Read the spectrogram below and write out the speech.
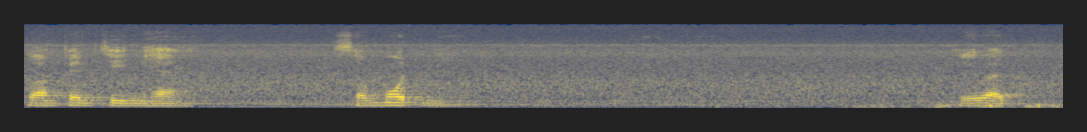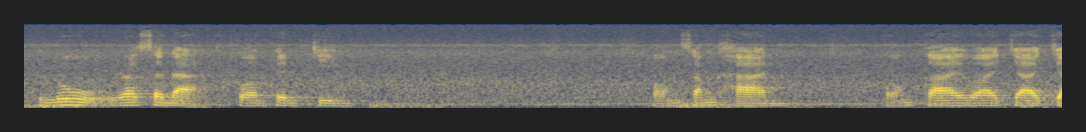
ความเป็นจริงแห่งสมมุติ หรือว่ารู้ลักษณะความเป็นจริง ของสังขาร ของกายวาจาใจ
